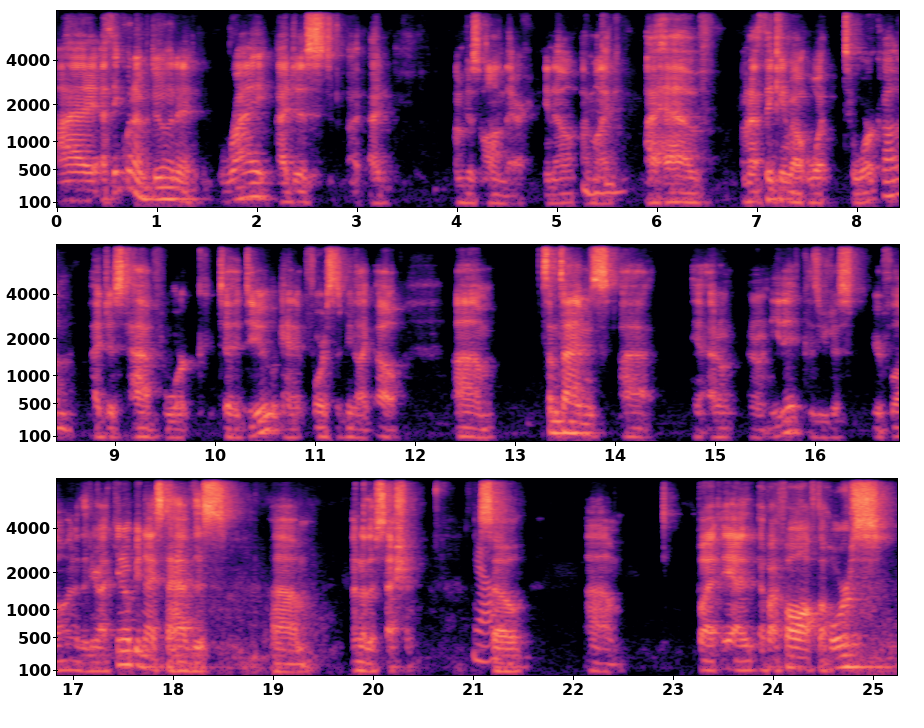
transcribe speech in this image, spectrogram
I I think when I'm doing it right, I just I, I am just on there. You know, I'm mm-hmm. like I have. I'm not thinking about what to work on. I just have work to do, and it forces me to like, oh, um, sometimes uh, yeah, I don't I don't need it because you're just you're flowing, and then you're like, you know, it'd be nice to have this um, another session. Yeah. So, um, but yeah, if I fall off the horse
